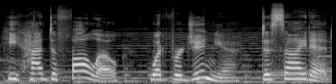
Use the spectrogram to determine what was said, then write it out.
he had to follow what Virginia decided.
